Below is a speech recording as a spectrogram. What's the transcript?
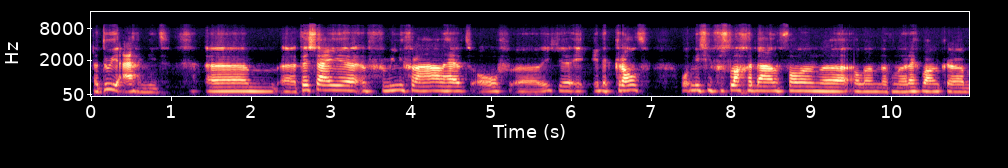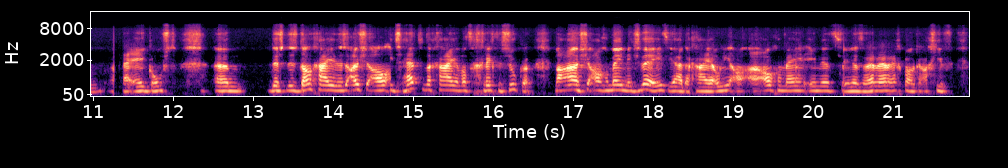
Dat doe je eigenlijk niet. Um, tenzij je een familieverhaal hebt of weet je, in de krant wordt misschien verslag gedaan van een, uh, van een, van een rechtbank. Um, dus, dus dan ga je, dus als je al iets hebt, dan ga je wat gerichter zoeken. Maar als je algemeen niks weet, ja, dan ga je ook niet al, algemeen in het, in het rechtbankarchief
